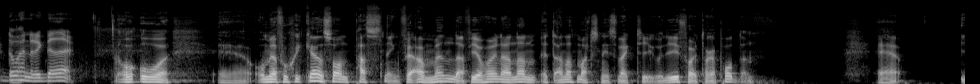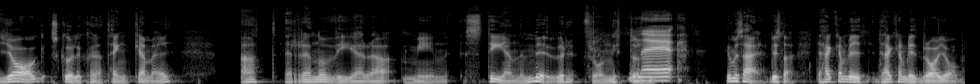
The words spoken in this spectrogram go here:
Då händer det grejer. Och, och eh, om jag får skicka en sån passning för jag använda, för jag har en annan, ett annat matchningsverktyg och det är ju företagarpodden. Eh, jag skulle kunna tänka mig att renovera min stenmur från 19... Nej. Jo men så här, lyssna. Det här kan bli, det här kan bli ett bra jobb.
